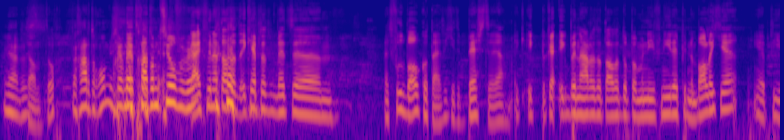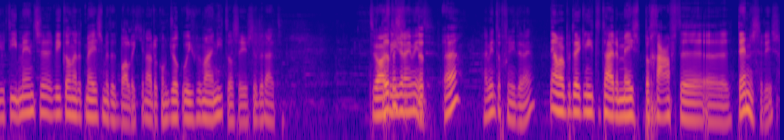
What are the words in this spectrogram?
Ja, dus, dan, toch? daar gaat het toch om. Je zegt net, het gaat om het zilverwerk. Ja, ik vind het altijd. Ik heb dat met, ehm, met voetbal ook altijd. Weet je, de beste. Ja. Ik, ik, ik benader dat altijd op een manier van hier heb je een balletje. Je hebt hier tien mensen. Wie kan er het meest met het balletje? Nou, dan komt Djokovic bij mij niet als eerste eruit. Terwijl hij Dat is- iedereen wint. dat- hè? Hij wint toch van iedereen? Ja, maar dat betekent niet dat hij de meest begaafde eh, tennisser is.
